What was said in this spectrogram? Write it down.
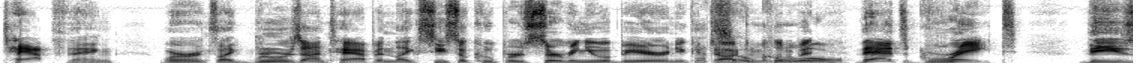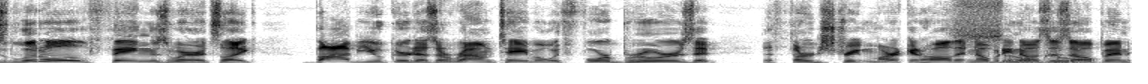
tap thing where it's like Brewers on tap and like Cecil Cooper's serving you a beer and you can That's talk so to him a little bit. That's great. These little things where it's like Bob Uecker does a round table with four brewers at the Third Street Market Hall that nobody So knows is open.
